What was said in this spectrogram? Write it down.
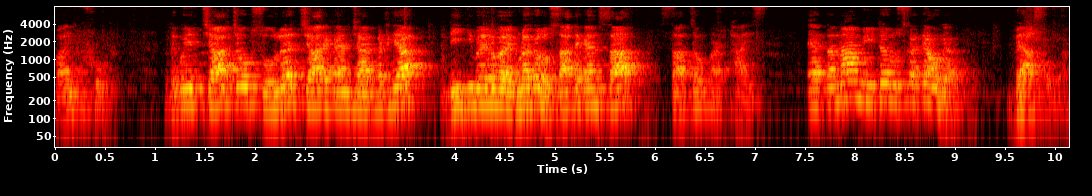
by four. तो देखो ये चार चौक सोलह चार इकायन चार कट गया, डी की वैल्यू है गुणा करो, सात इकायन सात सात चौक अट्ठाईस। इतना मीटर उसका क्या हो गया? व्यास होगा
